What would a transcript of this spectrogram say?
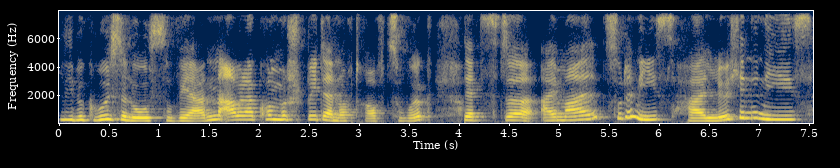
liebe Grüße loszuwerden, aber da kommen wir später noch drauf zurück. Jetzt äh, einmal zu Denise. Hallöchen, Denise.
